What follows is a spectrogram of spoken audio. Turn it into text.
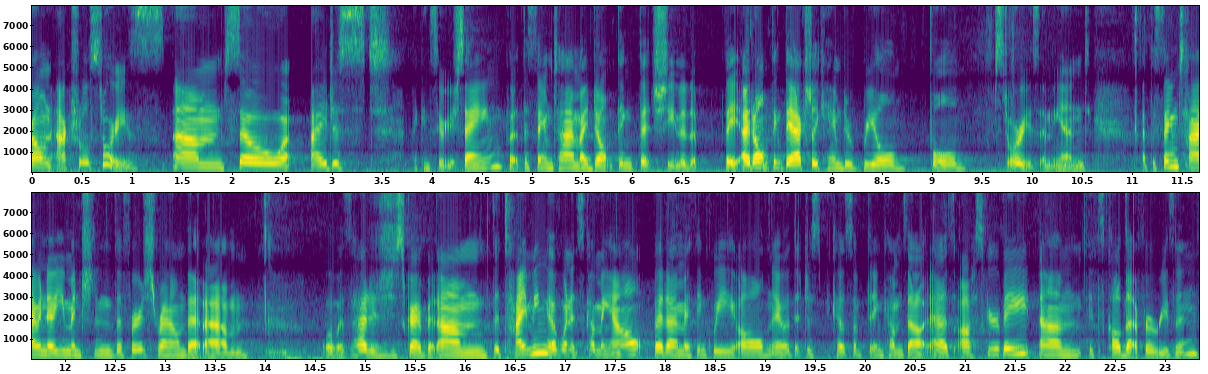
own actual stories. Um, so I just I can see what you're saying, but at the same time, I don't think that she ended up. They, I don't think they actually came to real full stories in the end. At the same time, I know you mentioned the first round that um, what was how did you describe it? Um, the timing of when it's coming out, but um, I think we all know that just because something comes out as Oscar bait, um, it's called that for a reason.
